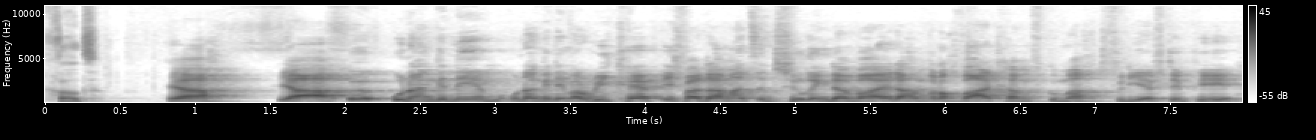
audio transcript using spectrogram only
gerade. Ja, ja, äh, unangenehm, unangenehmer Recap. Ich war damals in Thüringen dabei, da haben wir noch Wahlkampf gemacht für die FDP.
